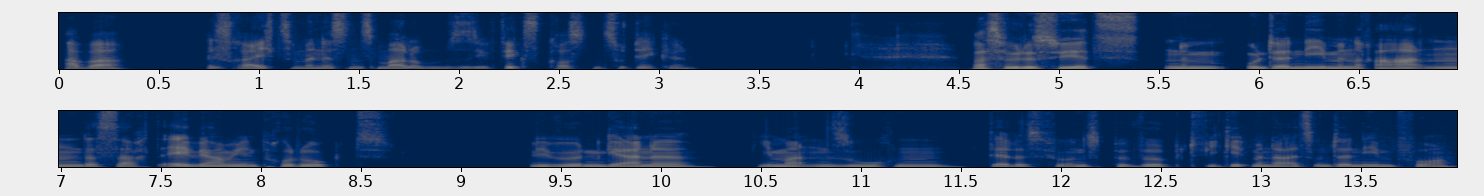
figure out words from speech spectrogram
aber es reicht zumindest mal, um die Fixkosten zu deckeln. Was würdest du jetzt einem Unternehmen raten, das sagt, ey, wir haben hier ein Produkt, wir würden gerne jemanden suchen, der das für uns bewirbt. Wie geht man da als Unternehmen vor?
